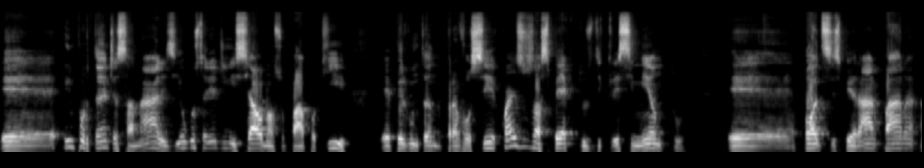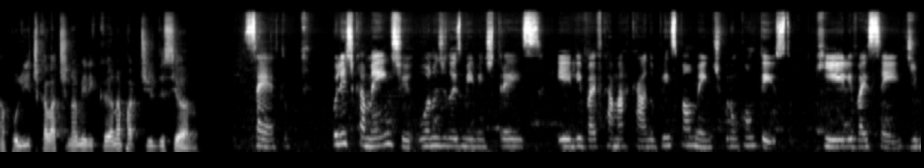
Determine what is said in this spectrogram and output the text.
é importante essa análise e eu gostaria de iniciar o nosso papo aqui é, perguntando para você quais os aspectos de crescimento é, pode se esperar para a política latino-americana a partir desse ano. Certo. Politicamente, o ano de 2023 ele vai ficar marcado principalmente por um contexto que ele vai ser de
